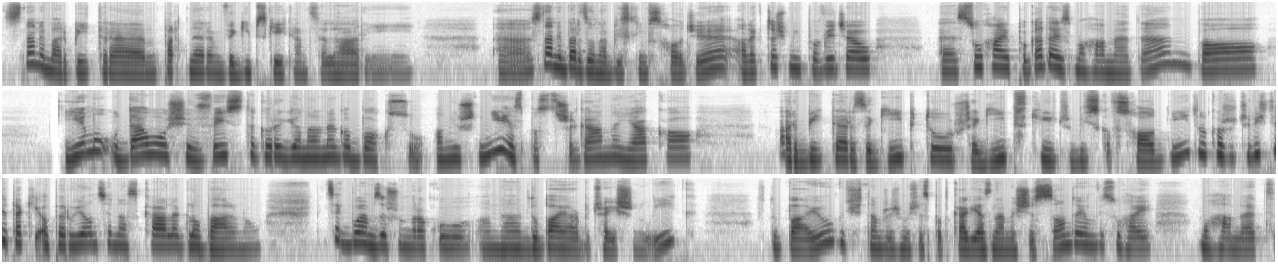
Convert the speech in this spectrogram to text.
Znanym arbitrem, partnerem w egipskiej kancelarii, e, znany bardzo na Bliskim Wschodzie, ale ktoś mi powiedział: Słuchaj, pogadaj z Mohamedem, bo Jemu udało się wyjść z tego regionalnego boksu. On już nie jest postrzegany jako arbiter z Egiptu, czy egipski, czy bliskowschodni, tylko rzeczywiście taki operujący na skalę globalną. Więc jak byłam w zeszłym roku na Dubai Arbitration Week, w Dubaju, gdzieś tam żeśmy się spotkali, a znamy się z sądu, ja mówię, słuchaj, Mohamed,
